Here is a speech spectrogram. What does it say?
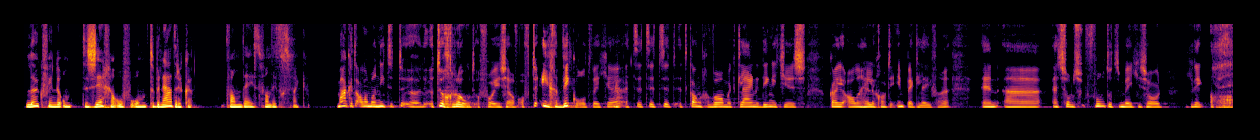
leuk vinden om te zeggen of om te benadrukken van, deze, van dit gesprek? Maak het allemaal niet te, eh, te groot of voor jezelf of te ingewikkeld, weet je. Het, het, het, het, het kan gewoon met kleine dingetjes, kan je al een hele grote impact leveren. En, eh, en soms voelt het een beetje zo dat je denkt, oh,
